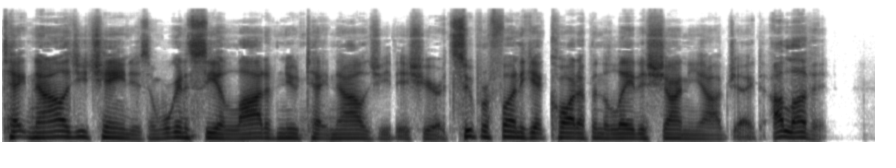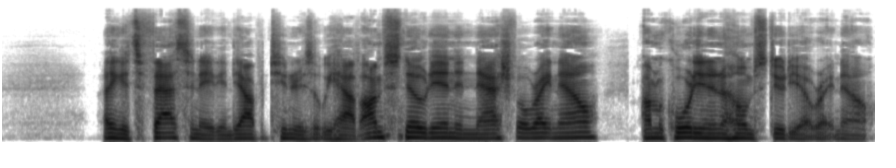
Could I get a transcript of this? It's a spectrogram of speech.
technology changes and we're going to see a lot of new technology this year. It's super fun to get caught up in the latest shiny object. I love it. I think it's fascinating the opportunities that we have. I'm snowed in in Nashville right now. I'm recording in a home studio right now.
